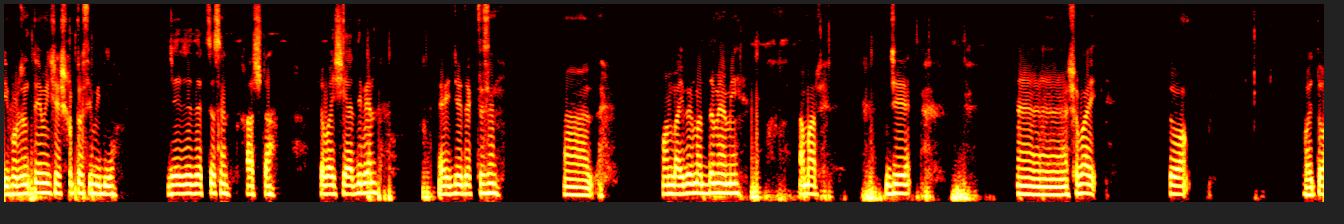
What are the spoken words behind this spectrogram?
এই পর্যন্ত আমি শেষ করতেছি ভিডিও। যে যে দেখতেছেন কাজটা সবাই শেয়ার দিবেন। এই যে দেখতেছেন আর অন লাইভের মাধ্যমে আমি আমার যে সবাই তো হয়তো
